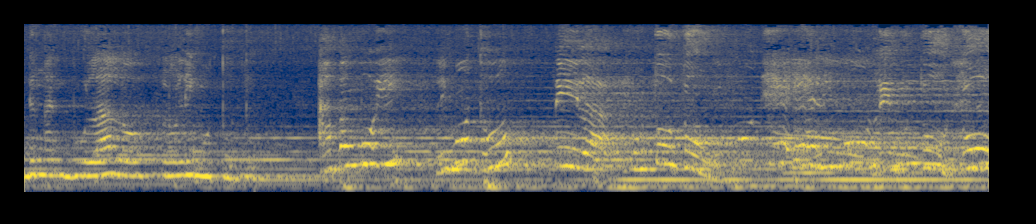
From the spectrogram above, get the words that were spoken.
dengan Bulalo Lolimututu. Abang Bui, limutu? Bila, limututu. Hei, limutu. Limututu.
